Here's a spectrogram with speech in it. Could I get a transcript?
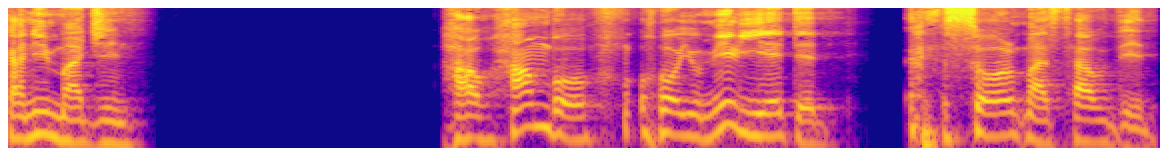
Can you imagine how humble or humiliated Saul must have been?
